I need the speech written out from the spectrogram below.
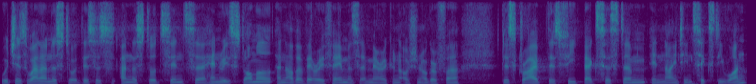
which is well understood. This is understood since uh, Henry Stommel, another very famous American oceanographer, described this feedback system in 1961.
